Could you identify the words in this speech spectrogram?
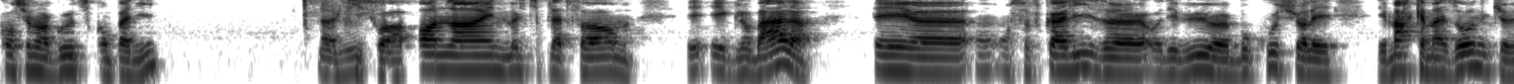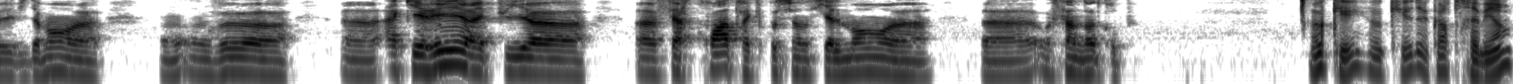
consumer goods company euh, qui mhm. soit online, multiplateforme et, et global. Et euh, on, on, se focalise euh, au début beaucoup sur les, les, marques Amazon que évidemment on, on, veut acquérir et puis faire croître exponentiellement au sein de notre groupe. Ok, ok, d'accord, très bien.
